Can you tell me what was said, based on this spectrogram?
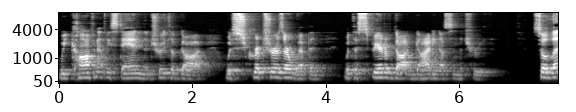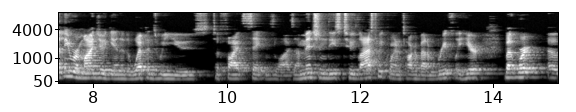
We confidently stand in the truth of God with Scripture as our weapon, with the Spirit of God guiding us in the truth. So let me remind you again of the weapons we use to fight Satan's lies. I mentioned these two last week. We're going to talk about them briefly here, but we're uh,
